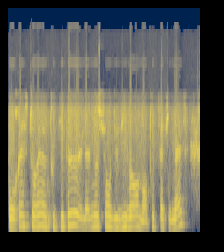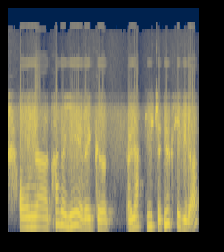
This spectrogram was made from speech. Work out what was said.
pour restaurer un tout petit peu la notion du vivant dans toute sa finesse, on a travaillé avec euh, l'artiste Hugues Segula.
